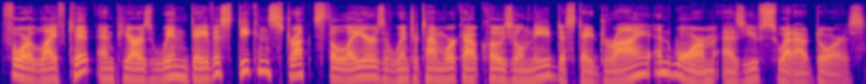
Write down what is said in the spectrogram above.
For Life Kit, NPR's Wynne Davis deconstructs the layers of wintertime workout clothes you'll need to stay dry and warm as you sweat outdoors.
